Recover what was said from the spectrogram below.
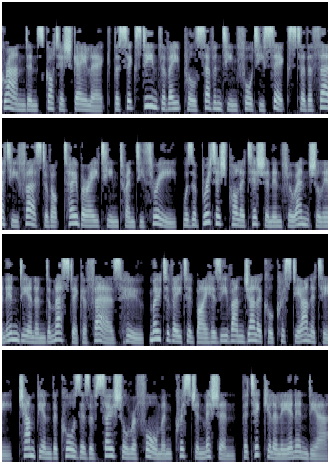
Grannd in Scottish Gaelic, the 16th of April 1746 to the 31st of October 1823, was a British politician influential in Indian and domestic affairs who, motivated by his evangelical Christianity, championed the causes of social reform and Christian mission, particularly in India.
